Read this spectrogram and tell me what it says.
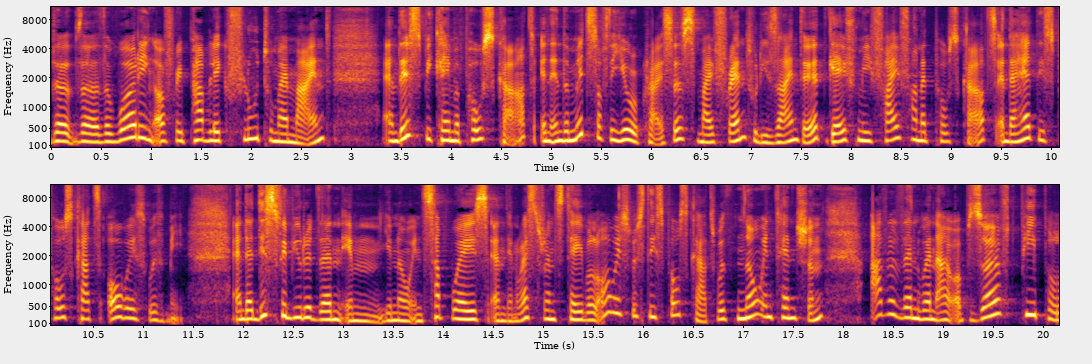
The the the wording of republic flew to my mind, And this became a postcard. And in the midst of the euro crisis, my friend who designed it gave me 500 postcards, and I had these postcards always with me. And I distributed them in, you know, in subways and in restaurants table, always with these postcards, with no intention, other than when I observed people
